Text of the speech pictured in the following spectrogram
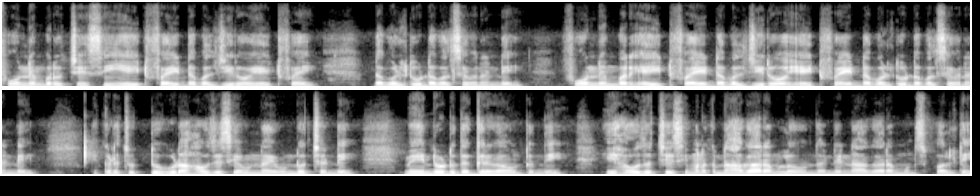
ఫోన్ నెంబర్ వచ్చేసి eight five double zero eight five double two double seven అండి. Phone number eight five double zero eight five double two double seven అండి. ఇక్కడ చుట్టూ కూడా హౌజెస్ ఏ ఉన్నాయి ఉండొచ్చండి. మెయిన్ రోడ్డు దగ్గరగా ఉంటుంది. ఈ హౌస్ వచ్చేసి మనకు నాగారంలో ఉందండి. నాగారం మున్సిపాలిటీ.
